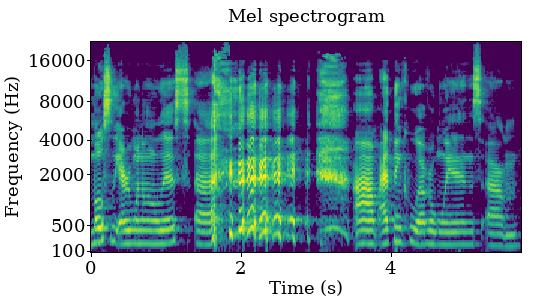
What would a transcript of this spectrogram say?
mostly everyone on the list. Uh, um, I think whoever wins, um,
